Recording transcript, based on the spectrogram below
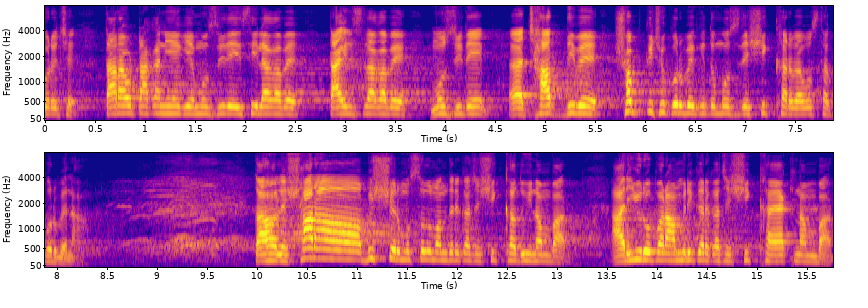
করেছে, তারাও টাকা নিয়ে গিয়ে মসজিদে এসি লাগাবে, টাইলস লাগাবে, মসজিদে ছাদ দিবে সব কিছু করবে কিন্তু মসজিদে শিক্ষার ব্যবস্থা করবে না। তাহলে সারা বিশ্বের মুসলমানদের কাছে শিক্ষা দুই নাম্বার, আর ইউরোপ আর আমেরিকার কাছে শিক্ষা এক নাম্বার।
